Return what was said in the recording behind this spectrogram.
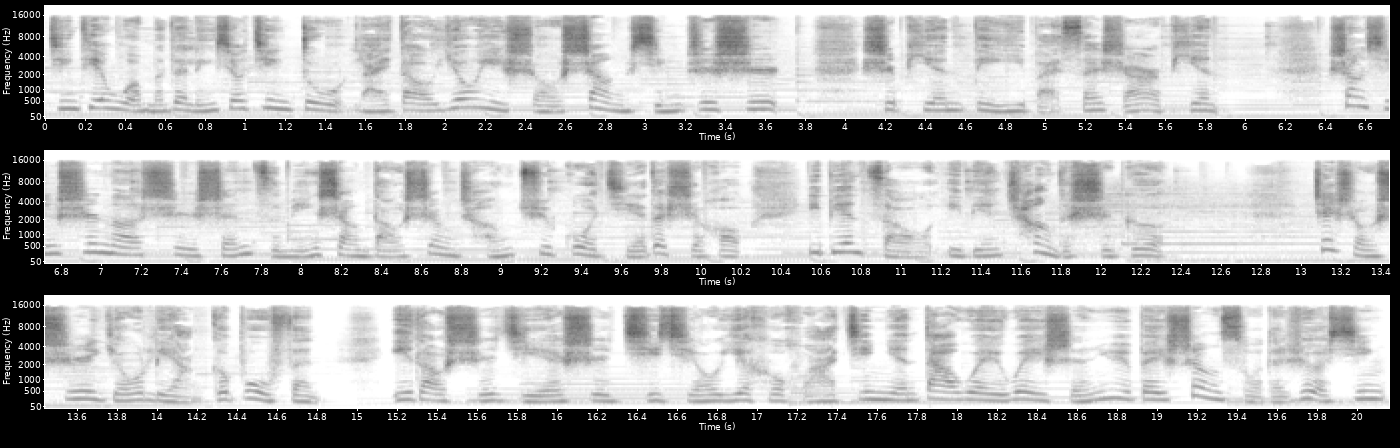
今天我们的灵修进度来到又一首上行之诗，诗篇第一百三十二篇。上行诗呢，是神子民上到圣城去过节的时候，一边走一边唱的诗歌。这首诗有两个部分，一到十节是祈求耶和华纪念大卫为神预备圣所的热心，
